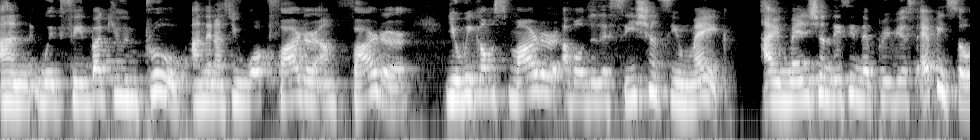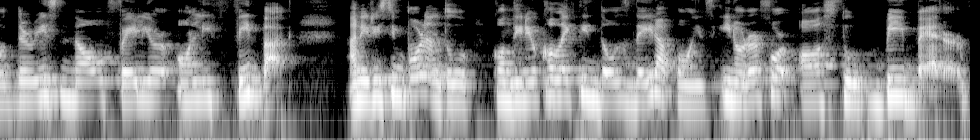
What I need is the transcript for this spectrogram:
And with feedback, you improve. And then as you walk farther and farther, you become smarter about the decisions you make. I mentioned this in the previous episode. There is no failure, only feedback. And it is important to continue collecting those data points in order for us to be better.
